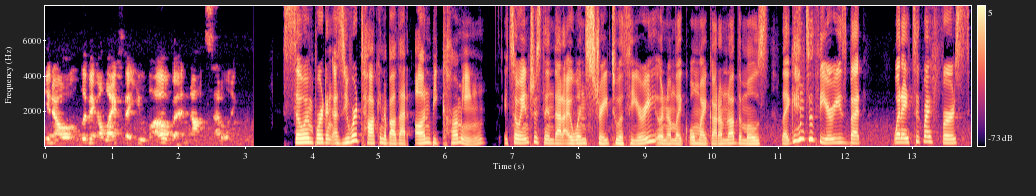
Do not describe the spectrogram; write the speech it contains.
you know, living a life that you love and not settling. So important. As you were talking about that unbecoming, it's so interesting that I went straight to a theory and I'm like, oh my God, I'm not the most like into theories. But when I took my first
